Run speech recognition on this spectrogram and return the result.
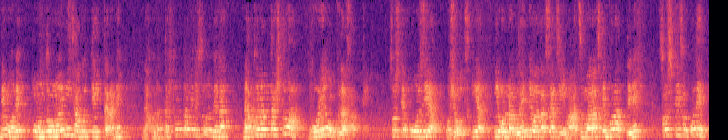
でもね本当の意味探っていったらね亡くなった人のためにするんでな亡くなった人はご縁をくださってそして法事やお正月やいろんなご縁で私たち今集まらせてもらってね。そしてそこで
